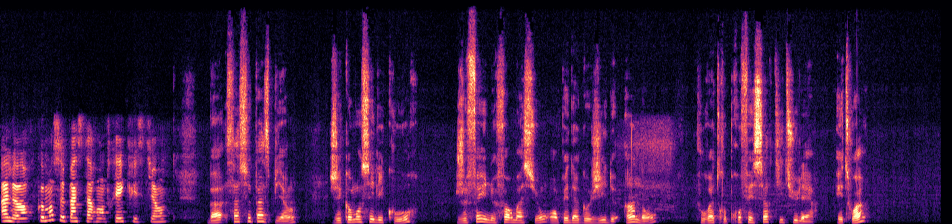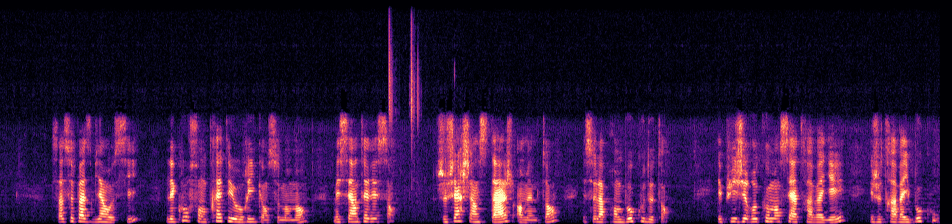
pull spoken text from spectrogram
Alors, comment se passe ta rentrée, Christian? Bah, ça se passe bien. J'ai commencé les cours. Je fais une formation en pédagogie de un an pour être professeur titulaire. Et toi? Ça se passe bien aussi. Les cours sont très théoriques en ce moment, mais c'est intéressant. Je cherche un stage en même temps et cela prend beaucoup de temps. Et puis j'ai recommencé à travailler et je travaille beaucoup.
